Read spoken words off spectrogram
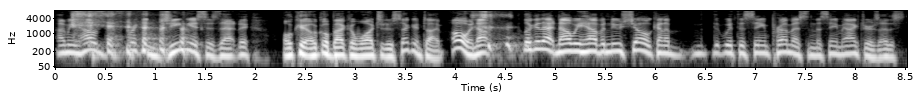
I mean, how freaking genius is that? They- okay, I'll go back and watch it a second time. Oh, and now look at that. Now we have a new show, kind of with the same premise and the same actors. Just,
